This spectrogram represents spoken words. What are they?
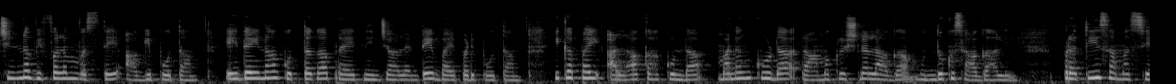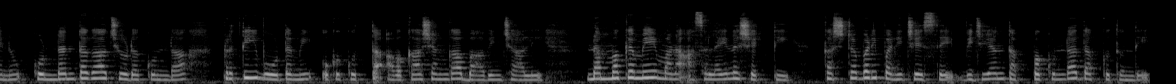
చిన్న విఫలం వస్తే ఆగిపోతాం. ఏదైనా కొత్తగా ప్రయత్నించాలంటే భయపడిపోతాం. ఇకపై అలా కాకుండా మనం కూడా రామకృష్ణలాగా ముందుకు సాగాలి. ప్రతి సమస్యను కొండంతగా చూడకుండా ప్రతి ఓటమి ఒక కొత్త అవకాశంగా భావించాలి. నమ్మకమే మన అసలైన శక్తి. కష్టపడి పనిచేస్తే విజయం తప్పకుండా దక్కుతుంది.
